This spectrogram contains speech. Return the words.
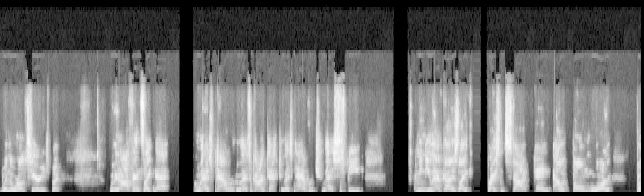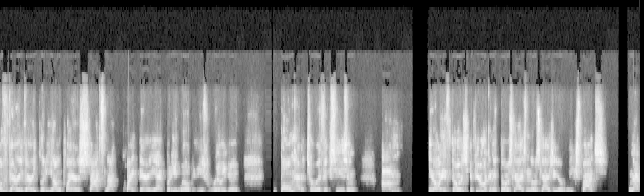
win the World Series, but with an offense like that, who has power, who has contact, who has average, who has speed. I mean, you have guys like Bryson Stott and Alec Bohm, who are both very, very good young players. Stott's not quite there yet, but he will be. He's really good. Bohm had a terrific season. Um, you know, if those, if you're looking at those guys and those guys are your weak spots, not,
